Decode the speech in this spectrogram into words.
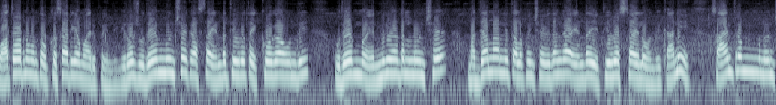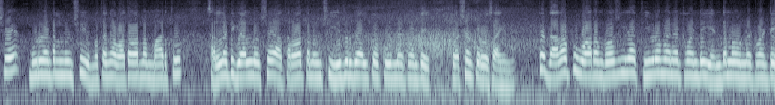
వాతావరణం అంతా ఒక్కసారిగా మారిపోయింది. ఈరోజు ఉదయం నుంచే కాస్త ఎండ తీవ్రత ఎక్కువగా ఉంది. ఉదయం ఎనిమిది గంటల నుంచే మధ్యాహ్నాన్ని తలపించే విధంగా ఎండ తీవ్రస్థాయిలో ఉంది. కానీ సాయంత్రం నుంచే మూడు గంటల నుంచి మొత్తంగా వాతావరణం మారుతూ చల్లటి గాలులు వచ్చాయి. ఆ తర్వాత నుంచి ఈదురుగాలితో కూడినటువంటి వర్షం కురవసాగింది. అయితే దాదాపు వారం రోజులుగా తీవ్రమైనటువంటి ఎండలో ఉన్నటువంటి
